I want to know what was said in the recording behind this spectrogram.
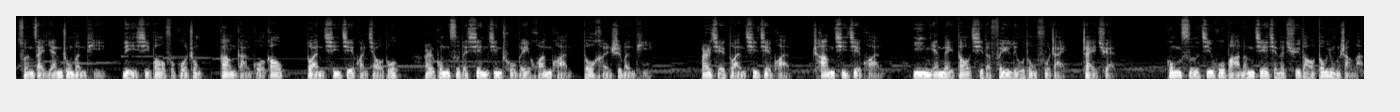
存在严重问题，利息包袱过重，杠杆过高，短期借款较多。而公司的现金储备还款都很是问题，而且短期借款、长期借款、一年内到期的非流动负债、债券，公司几乎把能借钱的渠道都用上了，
